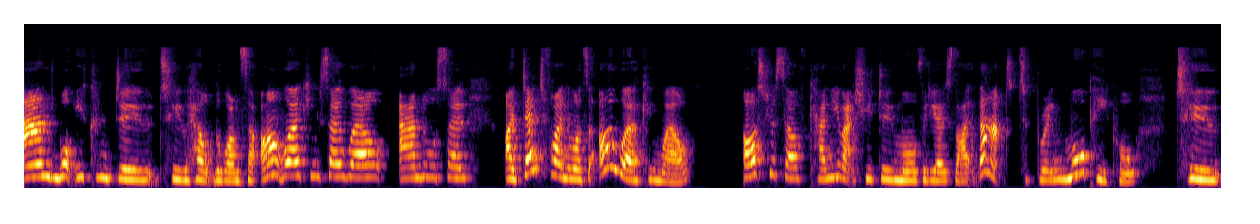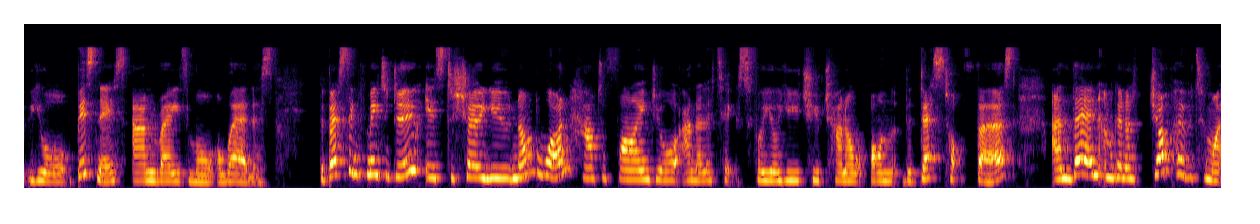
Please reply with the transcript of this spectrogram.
and what you can do to help the ones that aren't working so well and also identifying the ones that are working well. Ask yourself can you actually do more videos like that to bring more people to your business and raise more awareness the best thing for me to do is to show you number one, how to find your analytics for your YouTube channel on the desktop first. And then I'm going to jump over to my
